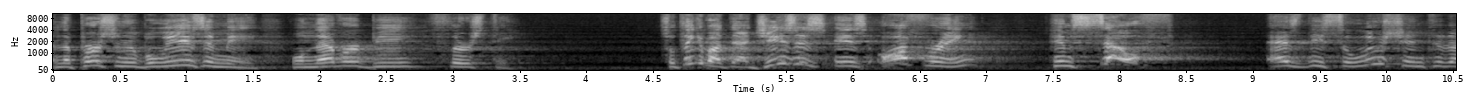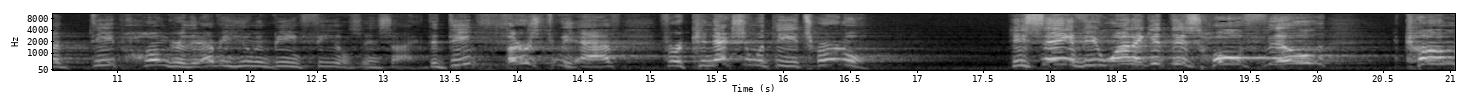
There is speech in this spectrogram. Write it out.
and the person who believes in me will never be thirsty. So think about that. Jesus is offering himself as the solution to the deep hunger that every human being feels inside, the deep thirst we have for a connection with the eternal. He's saying, if you want to get this hole filled, come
